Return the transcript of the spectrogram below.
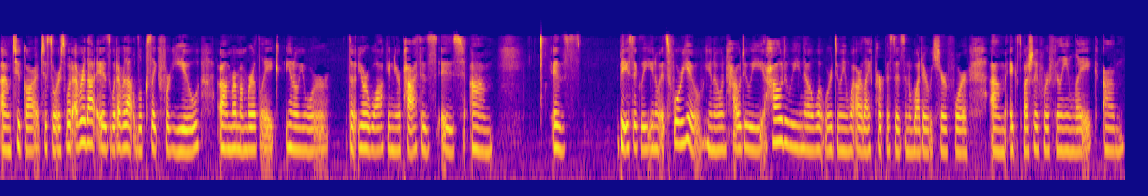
um, to god to source whatever that is whatever that looks like for you um, remember like you know your the your walk and your path is is um is basically you know it's for you you know and how do we how do we know what we're doing what our life purpose is and what are we here for um especially if we're feeling like um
